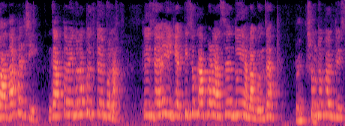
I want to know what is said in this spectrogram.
বাধা ফেলছি যা তোর এগুলো করতে হইব না। তুই যাই ইয়া কিছু কাপড় আছে দুই লাগুন যা। আচ্ছা। সুন্দর করে দিস।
